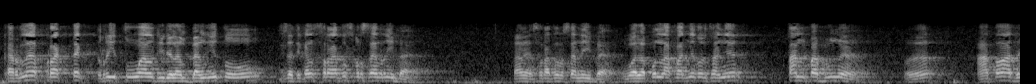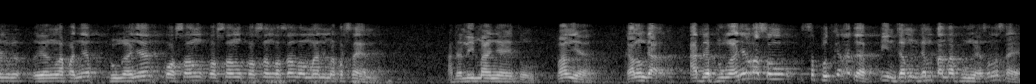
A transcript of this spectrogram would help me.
Karena praktek ritual di dalam bank itu bisa dikatakan 100% riba. Paham ya? 100% riba. Walaupun lafadznya tulisannya tanpa bunga. Eh? Atau ada yang lafadznya bunganya 0,000,5%. Ada limanya itu. Paham ya? Kalau nggak ada bunganya langsung sebutkan aja pinjam-pinjam tanpa bunga selesai.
